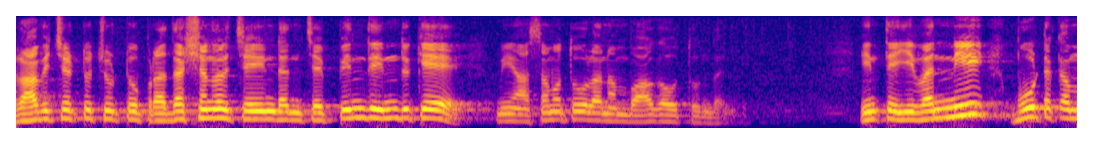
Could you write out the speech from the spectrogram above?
రావి చెట్టు చుట్టూ ప్రదక్షిణలు చేయండి అని చెప్పింది ఇందుకే మీ అసమతులనం బాగవుతుందని. ఇంతే ఇవన్నీ బూటకం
